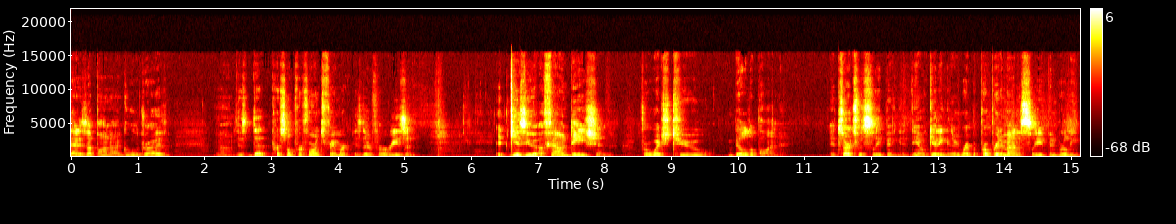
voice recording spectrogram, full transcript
that is up on uh, Google Drive. Uh, that personal performance framework is there for a reason. It gives you a foundation for which to build upon. It starts with sleeping, you know, getting the right appropriate amount of sleep and really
